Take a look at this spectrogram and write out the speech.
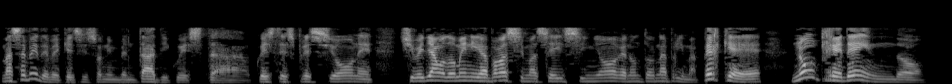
Ma sapete perché si sono inventati questa, questa, espressione? Ci vediamo domenica prossima se il Signore non torna prima? Perché non credendo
